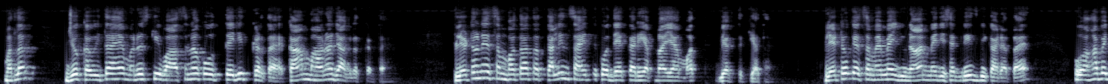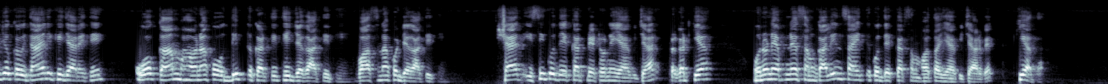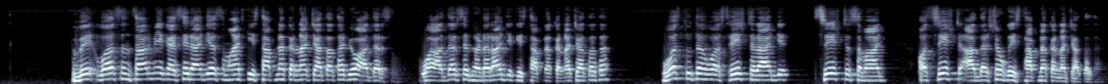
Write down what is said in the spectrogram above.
मतलब जो कविता है, मनुष्य की वासना को उत्तेजित करता है, काम भावना जागृत करता है। प्लेटो ने संभवतः तत्कालीन साहित्य को देखकर ही अपना यह मत व्यक्त किया था। प्लेटो के समय में यूनान में, जिसे ग्रीस भी कहा जाता है, वहाँ पे जो कविताएँ लिखी जा रही थी, वो काम भावना को उद्दीप्त करती थी, जगाती थी, वासना को जगाती थी। शायद इसी को देखकर प्लेटो ने यह विचार प्रकट किया। उन्होंने अपने समकालीन साहित्य को देखकर संभवतः यह विचार व्यक्त किया था। वे, वह संसार में एक ऐसे राज्य या समाज की स्थापना करना चाहता था जो आदर्श हो। वह आदर्श गणराज्य की स्थापना करना चाहता था। वस्तुतः वह श्रेष्ठ राज्य, श्रेष्ठ समाज और श्रेष्ठ आदर्शों की स्थापना करना चाहता था।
